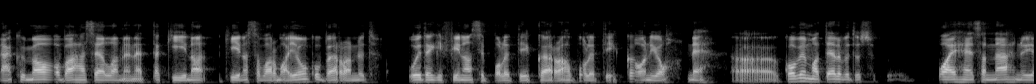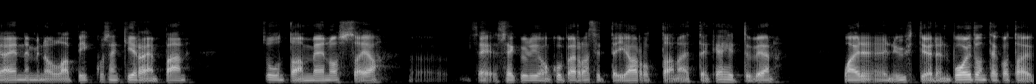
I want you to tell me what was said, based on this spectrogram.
näkymä on vähän sellainen, että Kiina, Kiinassa varmaan jonkun verran nyt kuitenkin finanssipolitiikka ja rahapolitiikka on jo ne ö, kovimmat elvytysvaiheensa nähnyt ja ennemmin ollaan pikkusen kireempään suuntaan menossa ja se, se kyllä jonkun verran sitten jarruttaa näiden kehittyvien maiden yhtiöiden voitonteko- tai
